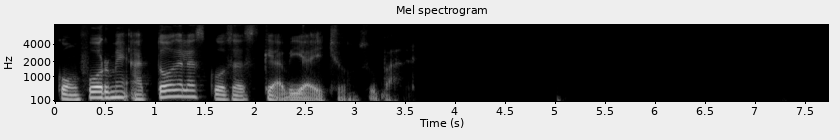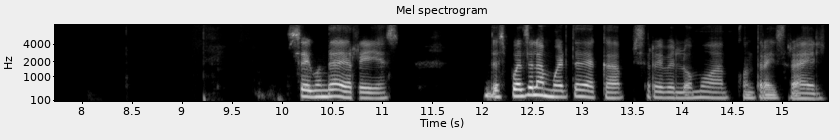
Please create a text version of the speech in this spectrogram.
conforme a todas las cosas que había hecho su padre. Segunda de Reyes. Después de la muerte de Acab, se rebeló Moab contra Israel,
